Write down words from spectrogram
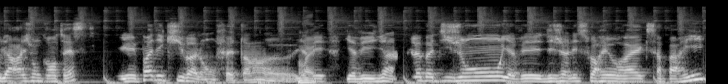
la région Grand Est. Il n'y avait pas d'équivalent en fait. hein. Il, y Ouais. avait, il y avait un club à Dijon, il y avait déjà les soirées au Rex à Paris,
